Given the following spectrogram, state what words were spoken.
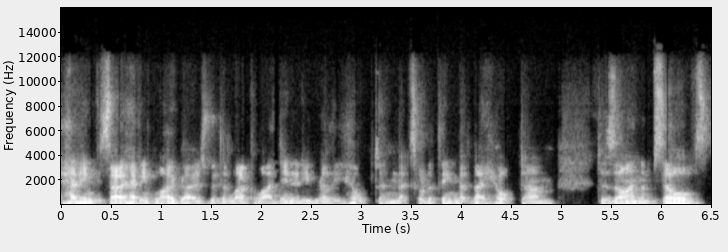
having so having logos with a local identity really helped, and that sort of thing that they helped um, design themselves.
